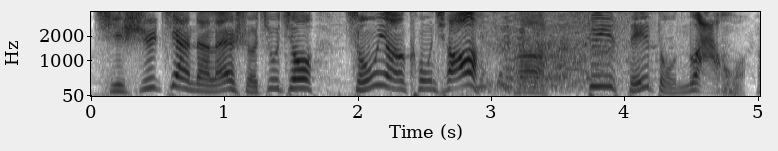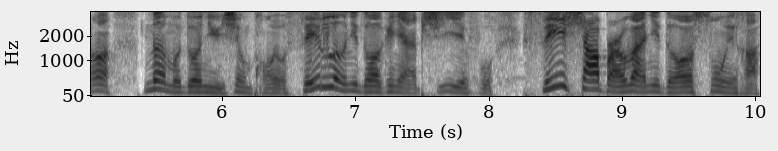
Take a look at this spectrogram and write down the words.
其实简单来说就叫中央空调啊，对谁都暖和啊。那么多女性朋友，谁冷你都要给人家披衣服，谁下班晚你都要送一下。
